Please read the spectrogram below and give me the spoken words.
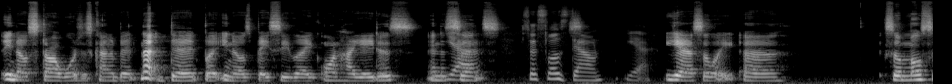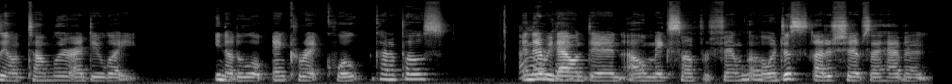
you know Star Wars has kind of been not dead, but you know it's basically like on hiatus in a Yeah. sense. So it slows down. Yeah. Yeah, so like, uh, so mostly on Tumblr, I do like, you know, the little incorrect quote kind of posts. And Oh, every okay. now and then I'll make some for Finlow and just other ships I haven't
